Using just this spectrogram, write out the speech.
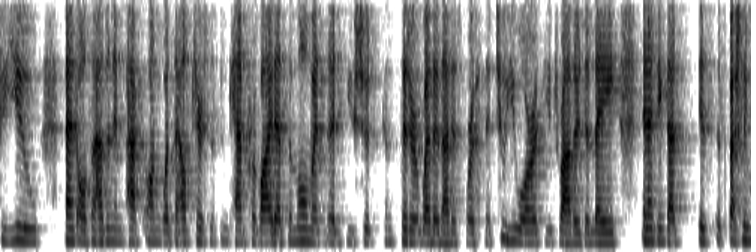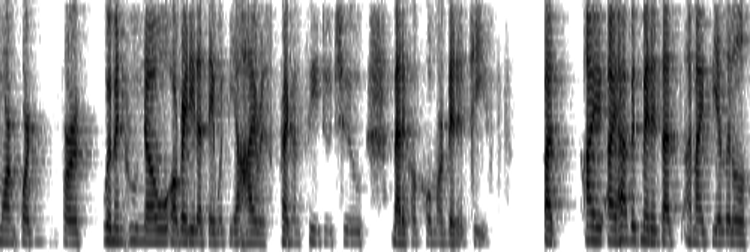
to you and also has an impact on what the healthcare system can provide at the moment. And you should consider whether that is worth it to you or if you'd rather delay. And I think that is especially more important for women who know already that they would be a high-risk pregnancy due to medical comorbidities. But I, I have admitted that I might be a little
